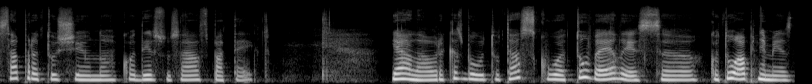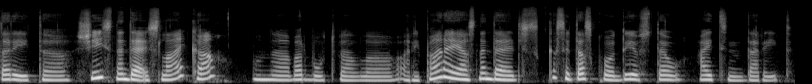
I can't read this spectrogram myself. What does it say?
sapratuši un ko Dievs mums vēlas pateikt. Jā, Laura, kas būtu tas, ko tu vēlies, ko tu apņemies darīt šīs nedēļas laikā, un varbūt vēl arī pārējās nedēļas, kas ir tas, ko Dievs tev aicina darīt?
